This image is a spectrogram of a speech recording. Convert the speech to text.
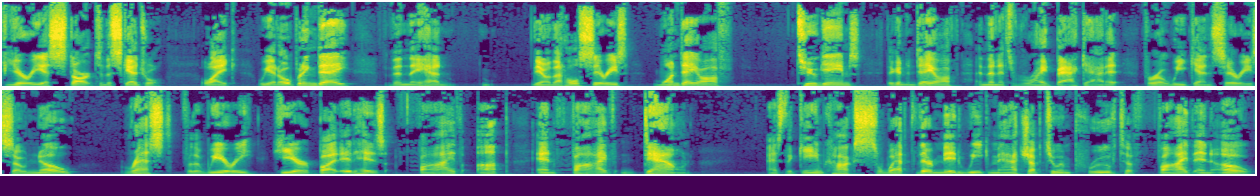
furious start to the schedule. Like we had opening day, then they had you know that whole series, one day off, two games, they're getting a day off, and then it's right back at it for a weekend series. So no rest for the weary here, but it has five up and five down as the Gamecocks swept their midweek matchup to improve to 5 and 0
